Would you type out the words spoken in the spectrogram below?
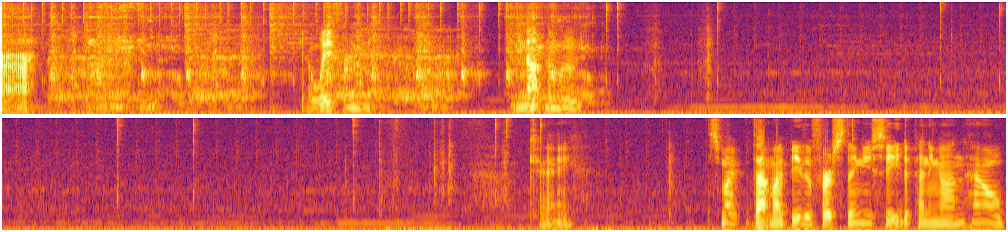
Arr. Get away from me. Not in the mood. Okay. This might that might be the first thing you see, depending on how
